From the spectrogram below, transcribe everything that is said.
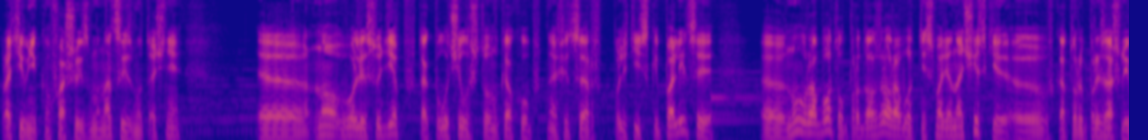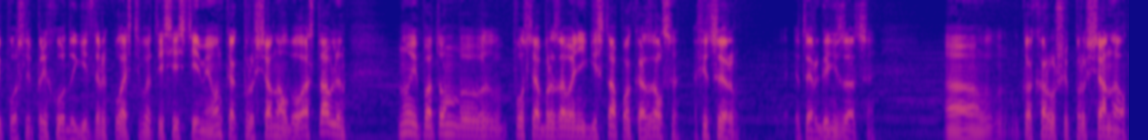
противником фашизма, нацизма точнее. Э, Но волей судеб так получилось, что он как опытный офицер политической полиции э, ну, работал, продолжал работать, несмотря на чистки, э, которые произошли после прихода Гитлера к власти в этой системе. Он как профессионал был оставлен, ну и потом после образования гестапо оказался офицером этой организации, как хороший профессионал.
